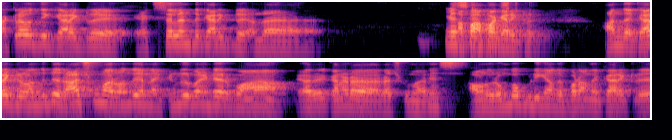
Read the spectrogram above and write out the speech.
சக்கரவர்த்தி கேரக்டர் எக்ஸலண்ட் கேரக்டர் அந்த அப்பா அப்பா கேரக்டர் அந்த கேரக்டர் வந்துட்டு ராஜ்குமார் வந்து என்னை கிண்டல் பண்ணிட்டே இருப்பான். யாரு? கன்னட ராஜ்குமார். அவனுக்கு ரொம்ப பிடிக்கும் அந்த படம் அந்த கேரக்டர்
